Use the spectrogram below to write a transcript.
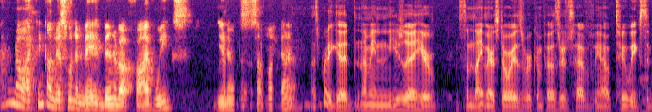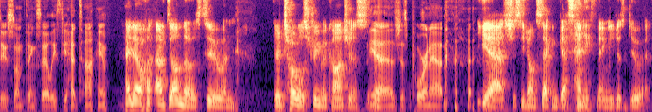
I don't know. I think on this one it may have been about five weeks. You know, something like that. That's pretty good. I mean, usually I hear some nightmare stories where composers have you know two weeks to do something, so at least you had time. I know. I've done those too, and they're total stream of conscious. Yeah, it's just pouring out. Yeah, it's just you don't second guess anything. You just do it.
